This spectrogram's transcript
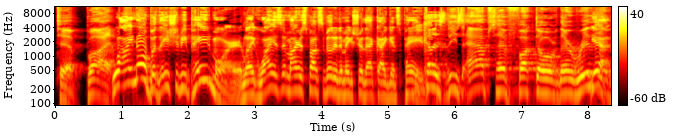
tip, but well, I know, but they should be paid more. Like, why is it my responsibility to make sure that guy gets paid? Because these apps have fucked over. They're really yeah,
